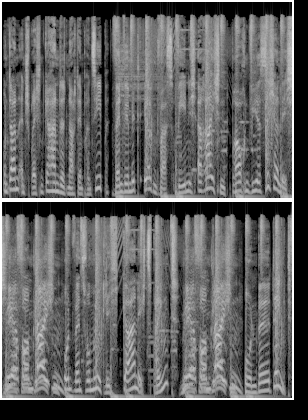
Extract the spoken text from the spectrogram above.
und dann entsprechend gehandelt nach dem Prinzip, wenn wir mit irgendwas wenig erreichen, brauchen wir sicherlich mehr vom Gleichen. Und wenn's womöglich gar nichts bringt, mehr vom Gleichen. Unbedingt.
